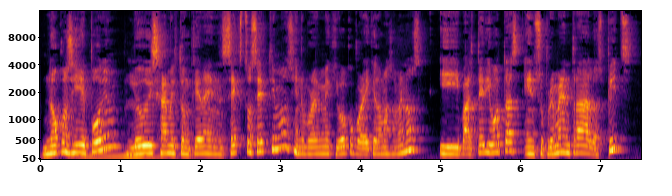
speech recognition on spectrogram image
No consigue podium. Lewis Hamilton queda en sexto, séptimo, si no por ahí me equivoco, por ahí quedó más o menos. Y Valtteri Bottas en su primera entrada a los pits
